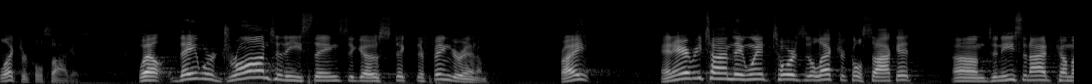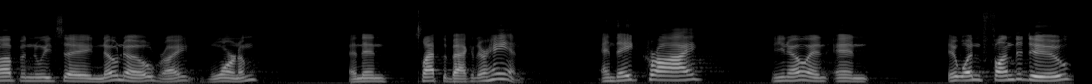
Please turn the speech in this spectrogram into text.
electrical sockets. Well, they were drawn to these things to go stick their finger in them, right? And every time they went towards the electrical socket, um, Denise and I'd come up and we'd say, no, no, right? Warn them. And then slap the back of their hand. And they'd cry, you know, and, and it wasn't fun to do.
